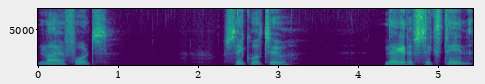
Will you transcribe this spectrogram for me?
9 fourths is equal to negative 16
